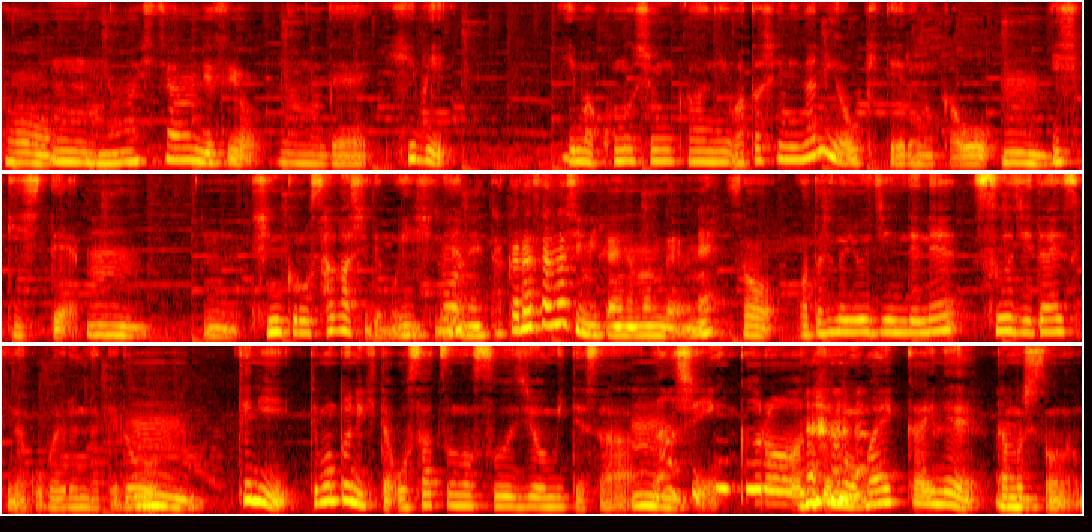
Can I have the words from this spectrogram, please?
そう、うん。見逃しちゃうんですよ、なので、日々。今この瞬間に私に何が起きているのかをうん。意識して、うん、うん、シンクロ探しでもいいしそうね。宝探しみたいなもんだよね。そう。私の友人でね数字大好きな子がいるんだけど、うん手に手元に来たお札の数字を見てさ「うん。なシンクロ!」ってもう毎回ね うん。楽しそうなの、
